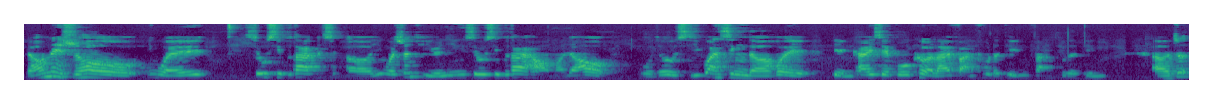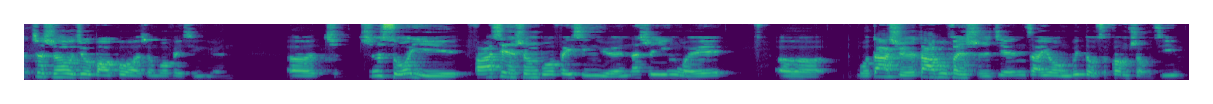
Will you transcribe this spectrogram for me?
然后那时候因为休息不太，呃，因为身体原因休息不太好嘛，然后我就习惯性的会点开一些播客来反复的听，反复的听。呃，这这时候就包括声波飞行员。呃，之之所以发现声波飞行员，那是因为呃，我大学大部分时间在用 Windows Phone 手机。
